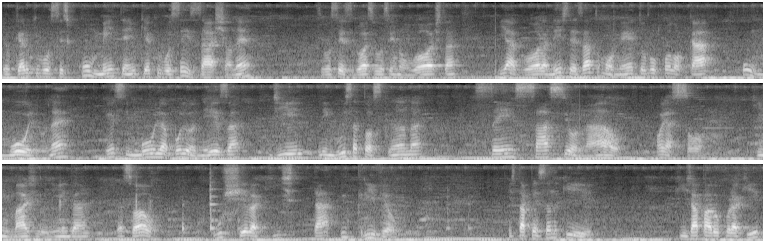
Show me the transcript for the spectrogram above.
Eu quero que vocês comentem aí o que é que vocês acham, né? Se vocês gostam, se vocês não gostam. E agora, nesse exato momento, eu vou colocar o molho, né? Esse molho a bolonhesa de linguiça toscana sensacional. Olha só que imagem linda. Pessoal, o cheiro aqui está incrível. Está pensando que que já parou por aqui?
